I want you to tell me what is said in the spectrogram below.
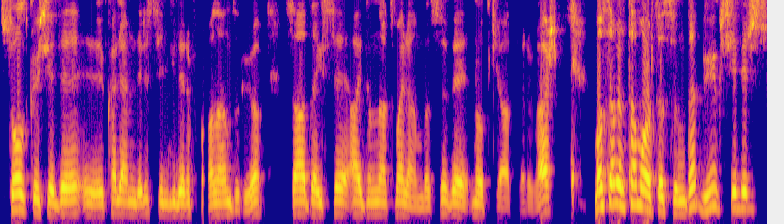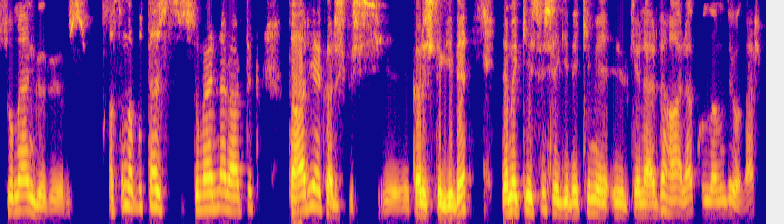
Sol köşede e, kalemleri, silgileri falan duruyor. Sağda ise aydınlatma lambası ve not kağıtları var. Masanın tam ortasında büyükçe bir sumen görüyoruz. Aslında bu tarz sumenler artık tarihe karışmış, e, karıştı gibi. Demek ki İsviçre gibi kimi ülkelerde hala kullanılıyorlar.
